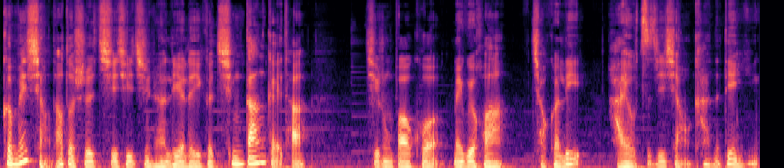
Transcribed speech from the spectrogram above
可没想到的是，琪琪竟然列了一个清单给他，其中包括玫瑰花、巧克力，还有自己想要看的电影。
